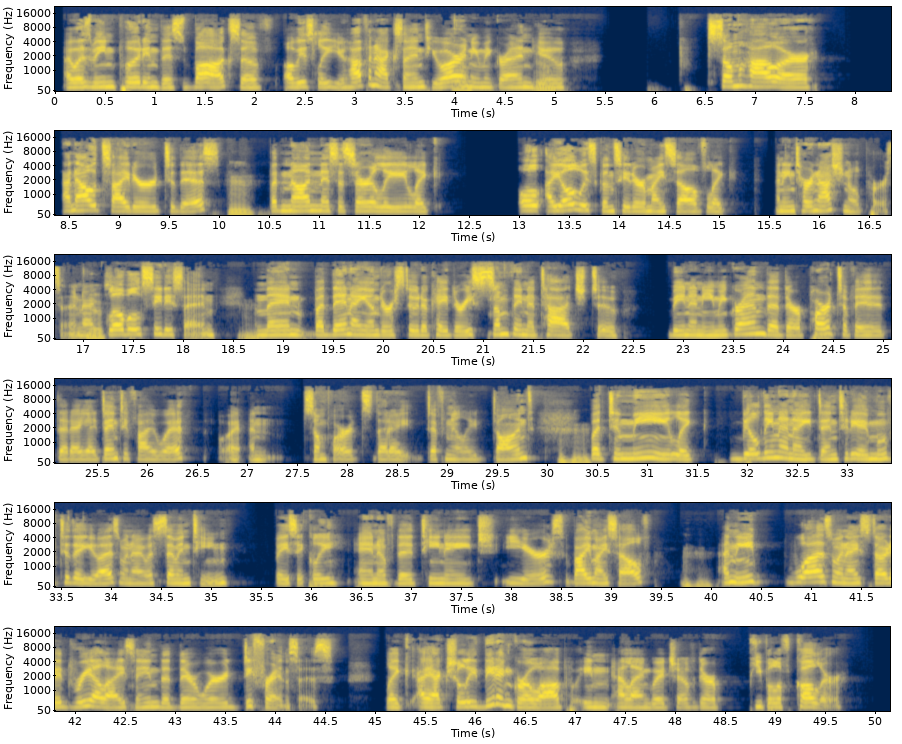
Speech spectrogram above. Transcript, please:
I was being put in this box of obviously you have an accent, you are an immigrant, Yeah. you somehow are an outsider to this, Mm. but not necessarily like all I always consider myself like an international person, a Yes. global citizen. Mm. And then but then I understood okay, there is something attached to being an immigrant that there are parts of it that I identify with and some parts that I definitely don't. hmm But to me, like building an identity, I moved to the US when I was 17, basically, end of the teenage years by myself. hmm And it was when I started realizing that there were differences. Like I actually didn't grow up in a language of there are people of color.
